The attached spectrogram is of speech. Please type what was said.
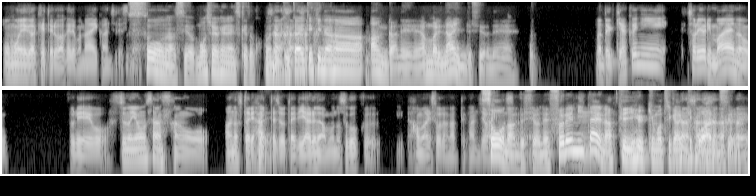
思い描けてるわけでもない感じですね。そうなんですよ。申し訳ないですけど、ここね、具体的な案がね、あんまりないんですよね。まあ、で逆に、それより前のプレーを、普通の433をあの二人入はい。った状態でやるのはものすごくハマりそうだなって感じはありそう。なんですよね。それ見たいなうん。っていう気持ちが結構あるんですよね。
